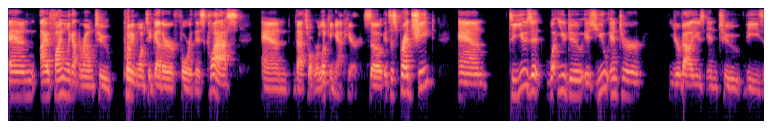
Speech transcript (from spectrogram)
And I've finally gotten around to putting one together for this class and that's what we're looking at here. So it's a spreadsheet and to use it, what you do is you enter your values into these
